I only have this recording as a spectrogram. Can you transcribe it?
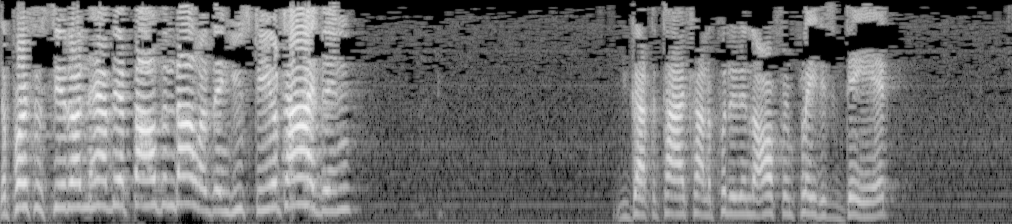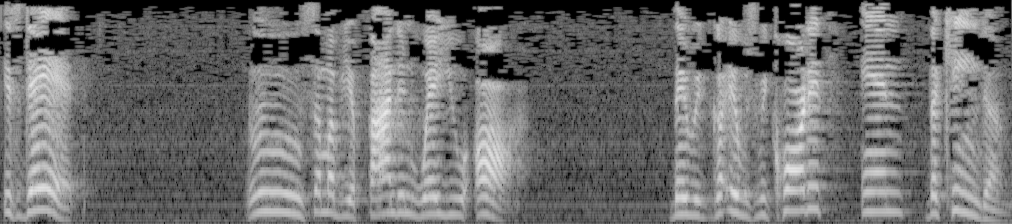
The person still doesn't have their thousand dollars and you still tithing. You got the tithe trying to put it in the offering plate. It's dead. It's dead. Ooh, some of you are finding where you are. They, it was recorded in the kingdom.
